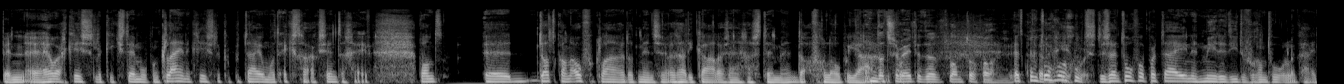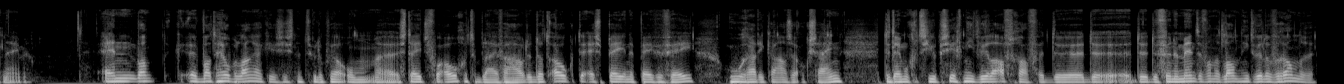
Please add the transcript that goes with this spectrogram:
ben uh, heel erg christelijk, ik stem op een kleine christelijke partij om wat extra accent te geven. Want uh, dat kan ook verklaren dat mensen radicaler zijn gaan stemmen de afgelopen jaren. Omdat ze weten dat het land toch wel... Het komt toch wel goed. Wordt. Er zijn toch wel partijen in het midden die de verantwoordelijkheid nemen. En wat, wat heel belangrijk is, is natuurlijk wel om uh, steeds voor ogen te blijven houden... dat ook de SP en de PVV, hoe radicaal ze ook zijn... de democratie op zich niet willen afschaffen. De, de, de, de fundamenten van het land niet willen veranderen.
